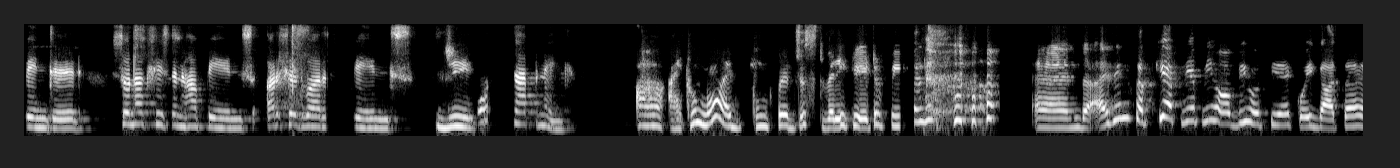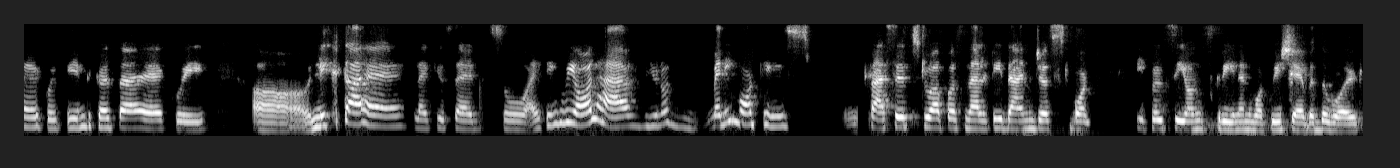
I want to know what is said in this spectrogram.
painted, Sonakshi Sinha paints, Arshad Warsi paints. Gee. What's happening? Uh, I don't know. I think we're just very creative people. And I think सबकी अपनी अपनी हॉबी होती है। कोई गाता है कोई पेंट करता है कोई uh, लिखता है like you said so I think we all have you know many more things facets to our personality than just what people see on screen and what we share with the world.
